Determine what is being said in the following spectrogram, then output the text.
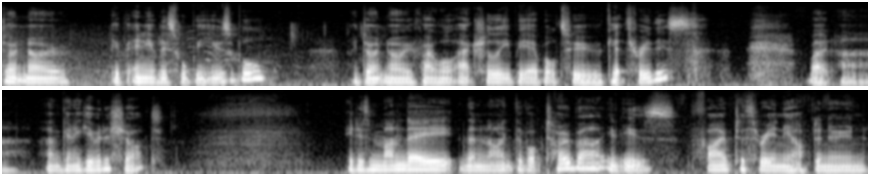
don't know if any of this will be usable. I don't know if I will actually be able to get through this, but uh, I'm going to give it a shot. It is Monday, the 9th of October. It is 5 to 3 in the afternoon.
